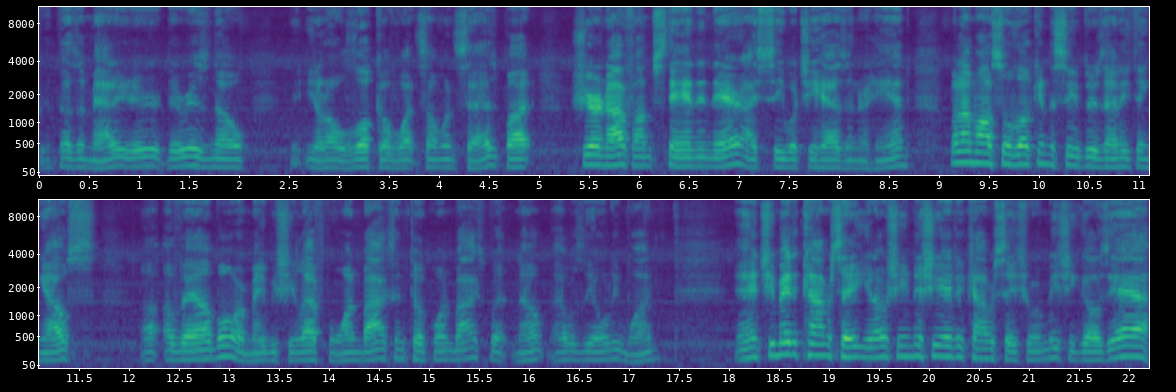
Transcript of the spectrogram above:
it doesn't matter. There, there is no, you know, look of what someone says. But sure enough, I'm standing there. I see what she has in her hand. But I'm also looking to see if there's anything else uh, available. Or maybe she left one box and took one box. But no, that was the only one. And she made a conversation, you know, she initiated a conversation with me. She goes, Yeah,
